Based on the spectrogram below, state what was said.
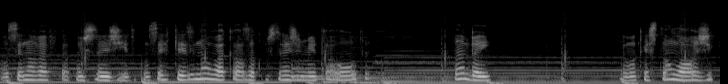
você não vai ficar constrangido, com certeza, e não vai causar constrangimento a outra também. É uma questão lógica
